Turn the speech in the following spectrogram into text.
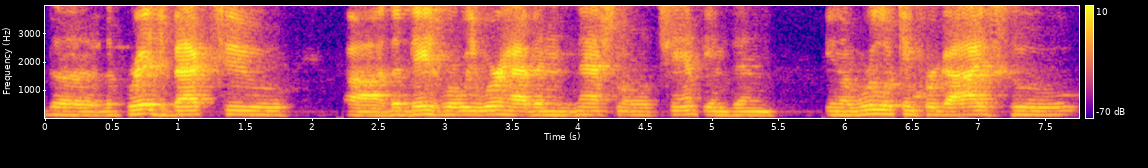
the the bridge back to uh, the days where we were having national champions, and you know, we're looking for guys who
